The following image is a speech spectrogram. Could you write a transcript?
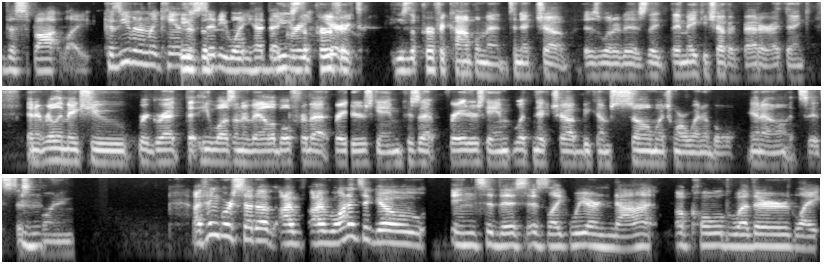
the spotlight because even in like Kansas the- City when he had that he's great the perfect year, he's the perfect complement to Nick Chubb is what it is. They they make each other better, I think. And it really makes you regret that he wasn't available for that Raiders game because that Raiders game with Nick Chubb becomes so much more winnable. You know, it's it's Mm-hmm. disappointing. I think we're set up. I I wanted to go into this as like we are not a cold weather like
